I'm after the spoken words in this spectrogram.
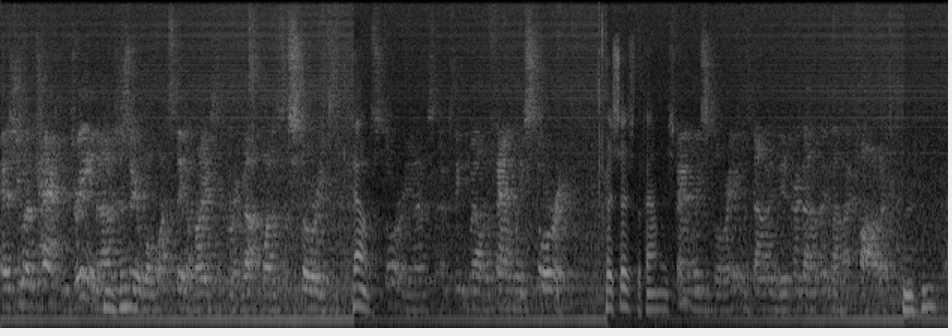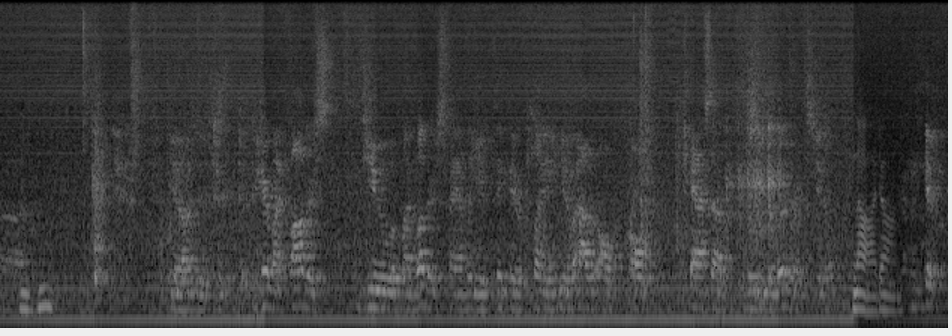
as you unpack the dream, and I was just thinking, well, what state of mind to bring up? What is the story? Yeah. What story? And I was, I was thinking, well, the family story. This is the family story. Family story. It was dominated predominantly by my father. Mm -hmm. Uh, You know, to, to, to hear my father's view of my mother's family, you'd think they were playing, you know, out all, all cast out of movie Deliverance, you know. No, I don't.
